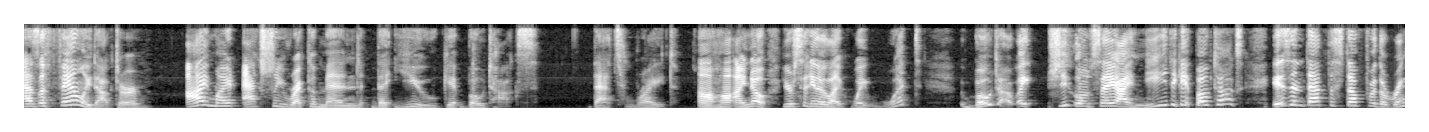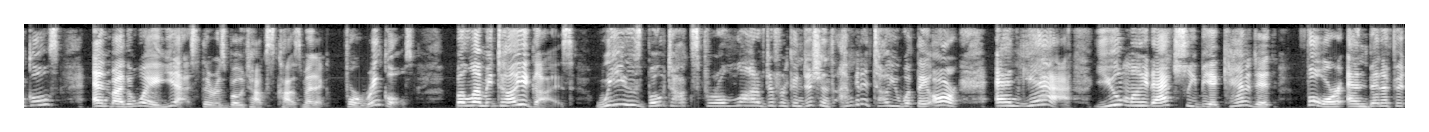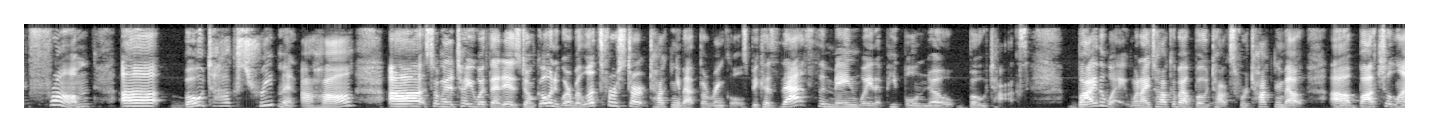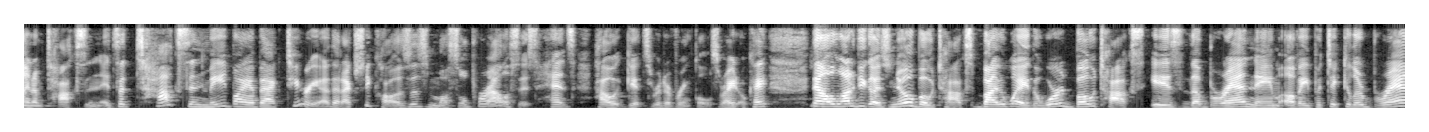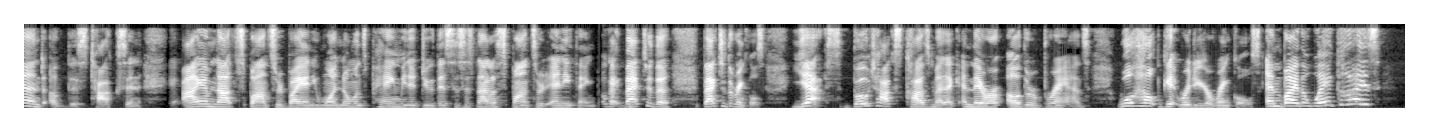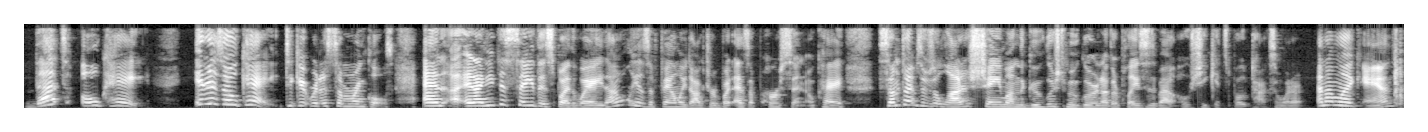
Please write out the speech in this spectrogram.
As a family doctor, I might actually recommend that you get Botox. That's right. Uh huh. I know. You're sitting there like, wait, what? Botox? Wait, she's going to say I need to get Botox? Isn't that the stuff for the wrinkles? And by the way, yes, there is Botox cosmetic for wrinkles. But let me tell you guys, we use Botox for a lot of different conditions. I'm going to tell you what they are. And yeah, you might actually be a candidate for and benefit from uh, Botox treatment. Uh-huh. Uh, so I'm going to tell you what that is. Don't go anywhere. But let's first start talking about the wrinkles because that's the main way that people know Botox. By the way, when I talk about Botox, we're talking about uh, botulinum toxin. It's a toxin made by a bacteria that actually causes muscle paralysis, hence how it gets rid of wrinkles, right? Okay. Now, a lot of you guys know Botox. By the way, the word Botox is the brand name of a particular brand of this toxin. I am not sponsored by anyone. No one's paying me to do this. This is not a sponsored anything. Okay, back to the back to the wrinkles. Yes, Botox Cosmetic and there are other brands will help get rid of your wrinkles. And by the way, guys, that's okay it is okay to get rid of some wrinkles. And and I need to say this by the way, not only as a family doctor but as a person, okay? Sometimes there's a lot of shame on the Googler Schmoogler and other places about, "Oh, she gets Botox and whatever." And I'm like, "And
